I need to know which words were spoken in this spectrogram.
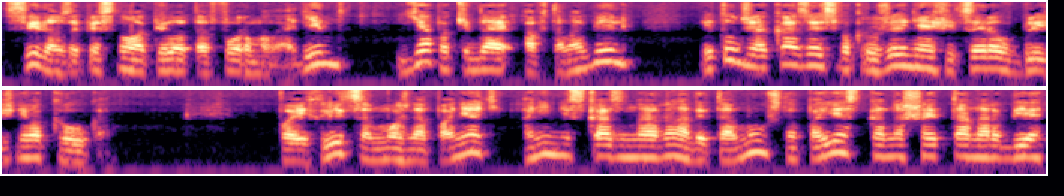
С видом записного пилота Формулы-1 я покидаю автомобиль и тут же оказываюсь в окружении офицеров ближнего круга. По их лицам можно понять, они несказанно рады тому, что поездка на Шайтан-Арбе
